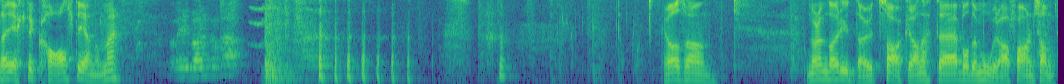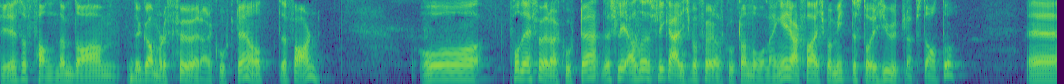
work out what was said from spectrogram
der gikk det kaldt igjennom meg. Ja, altså Når de da rydda ut sakene etter både mora og faren samtidig, så fant de da det gamle førerkortet til faren. Og på det førerkortet det er altså, Slik er det ikke på førerkortene nå lenger. I hvert fall er det ikke på mitt. Det står ikke utløpsdato. Eh,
